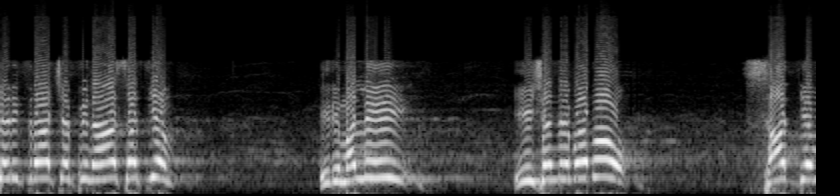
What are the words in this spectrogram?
చరిత్ర చెప్పిన సత్యం. ఇది మళ్ళీ ఈ చంద్రబాబు సాధ్యం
